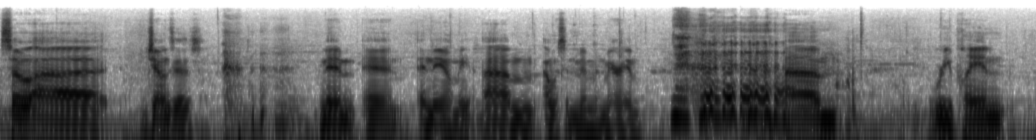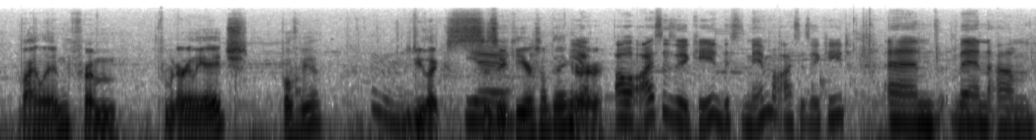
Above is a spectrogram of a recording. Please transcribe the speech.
So uh, Jones is Mim and and Naomi. Um, I almost said Mim and Miriam. um, were you playing violin from from an early age, both of you? Did you do like Yeah. Suzuki or something, Yeah. or Oh, I Suzuki. This is Mim. I Suzuki. And then um,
